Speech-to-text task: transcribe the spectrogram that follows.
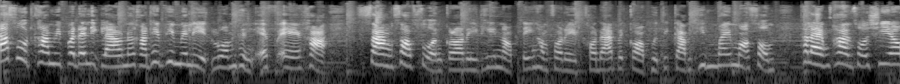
่าสุดค่ะมีประเด็นอีกแล้วนะคะ ที่พรีเมลีกรวมถึง FA ค่ะ สั่งสอบสวนกรณีที่นอตติงฮัมฟอร์เรสเขาได้ไปก่อพฤติกรรมที่ไม่เหมาะสม แถลงผ่านโซเชียล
